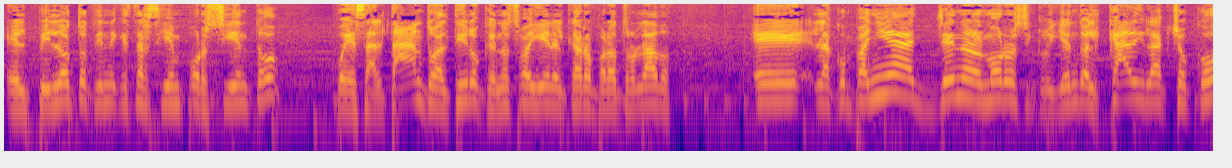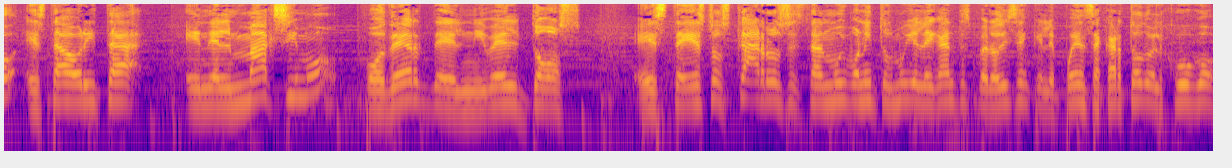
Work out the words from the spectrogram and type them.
el piloto tiene que estar 100% pues al tanto, al tiro, que no se vaya a ir el carro para otro lado. Eh, la compañía General Motors, incluyendo el Cadillac Choco, está ahorita en el máximo poder del nivel 2. Este, estos carros están muy bonitos, muy elegantes, pero dicen que le pueden sacar todo el jugo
